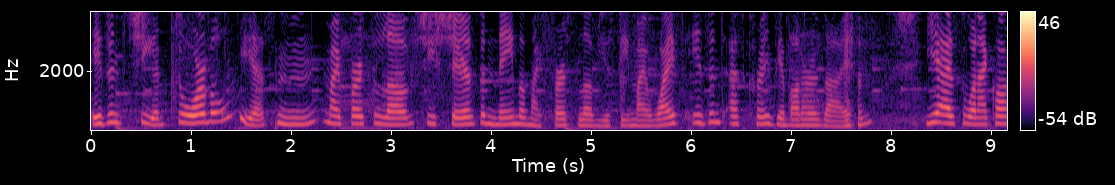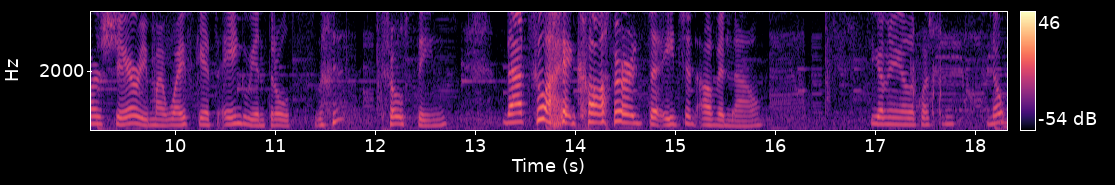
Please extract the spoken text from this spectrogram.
Isn't she adorable? Yes, hmm. my first love. She shares the name of my first love, you see. My wife isn't as crazy about her as I am. yes, when I call her Sherry, my wife gets angry and throws throws things. That's why I call her the ancient oven now. Do you have any other questions? Nope.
